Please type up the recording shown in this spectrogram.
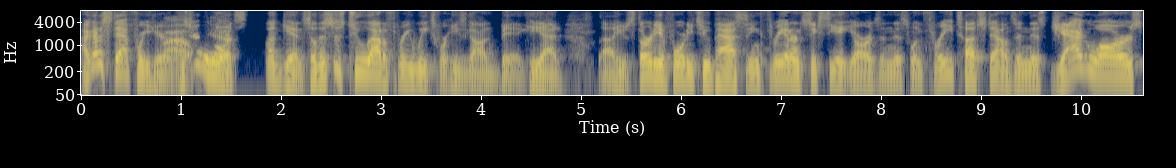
I got a stat for you here. Wow. Yeah. Lawrence, again, so this is two out of three weeks where he's gone big. He had uh, he was 30 and 42 passing, 368 yards in this one, three touchdowns in this. Jaguars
